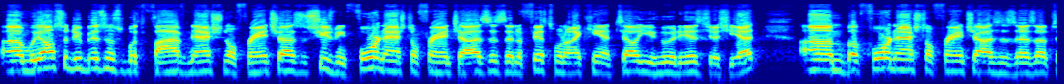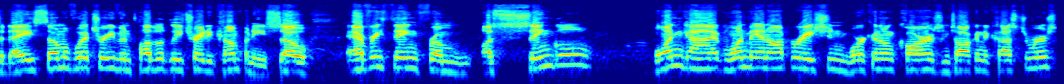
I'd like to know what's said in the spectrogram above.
Um, we also do business with five national franchises. Excuse me, four national franchises, and a fifth one I can't tell you who it is just yet. Um, but four national franchises as of today, some of which are even publicly traded companies. So everything from a single one guy, one man operation working on cars and talking to customers,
